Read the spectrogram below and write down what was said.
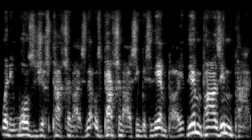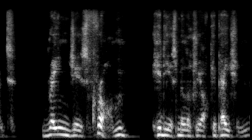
when it was just patronizing. That was patronizing bit of the empire. The empire's impact ranges from hideous military occupation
